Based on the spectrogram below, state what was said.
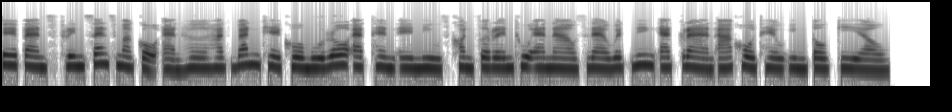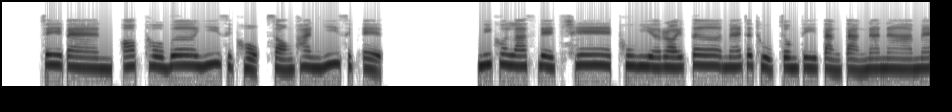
Japan's Princess Mako and her husband Keiko Muro attend a news conference to announce their wedding at Grand Arc Hotel in Tokyo. Japan, October 26, 2021 นิโคลัสเดเช่พูเวียรอยเตอร์ แม้จะถูกโจมตีต่างๆ นานา แม้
